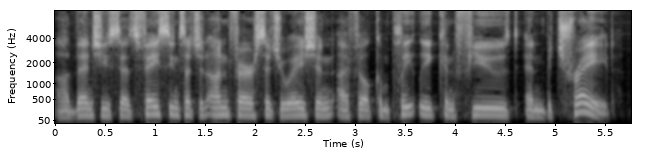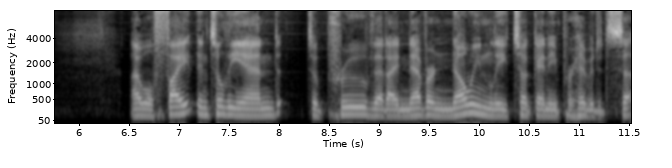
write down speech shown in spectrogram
Uh, then she says, facing such an unfair situation, I feel completely confused and betrayed. I will fight until the end to prove that I never knowingly took any prohibited su-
